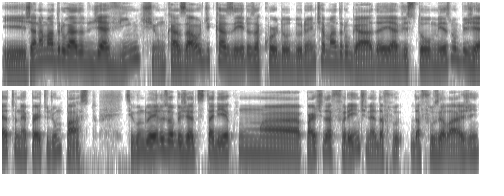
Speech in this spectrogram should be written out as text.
E já na madrugada do dia 20, um casal de caseiros acordou durante a madrugada e avistou o mesmo objeto né, perto de um pasto. Segundo eles, o objeto estaria com uma parte da frente né, da, fu da fuselagem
